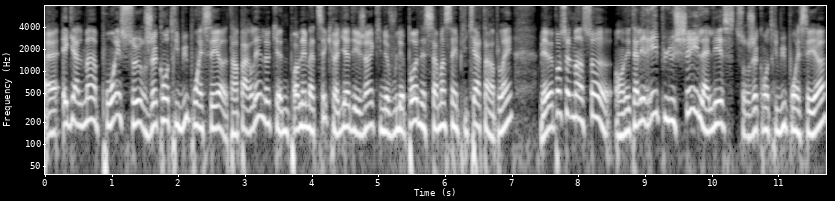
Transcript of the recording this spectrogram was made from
Euh, également, point sur jecontribue.ca. T'en parlais là qu'il y a une problématique reliée à des gens qui ne voulaient pas nécessairement s'impliquer à temps plein. Mais il n'y avait pas seulement ça. On est allé réplucher la liste sur jecontribue.ca.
